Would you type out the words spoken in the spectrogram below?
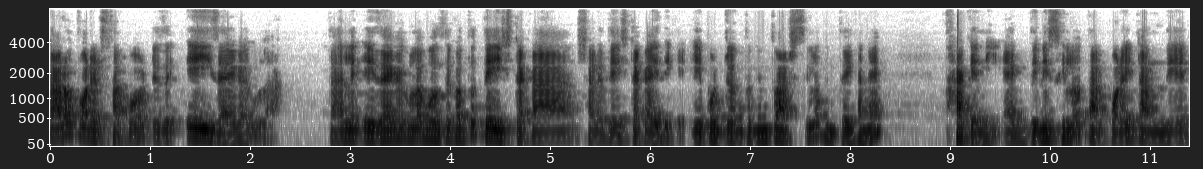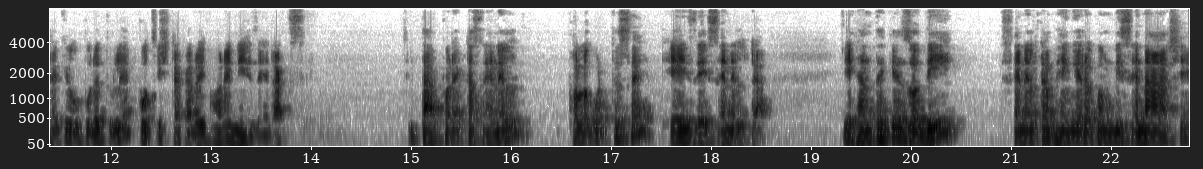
তারও পরের সাপোর্ট যে এই জায়গাগুলা। তাহলে এই জায়গাগুলো বলতে কত? তেইশ টাকা, সাড়ে তেইশ টাকা এদিকে এই পর্যন্ত কিন্তু আসছিল, কিন্তু এখানে থাকেনি। একদিনই ছিল, তারপরেই টান দিয়ে এটাকে উপরে তুলে পঁচিশ টাকার ওই ঘরে নিয়ে যায় রাখছে। তারপরে একটা চ্যানেল ফলো করতেছে, এই যে চ্যানেলটা। এখান থেকে যদি চ্যানেলটা ভেঙে এরকম নিচে না আসে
